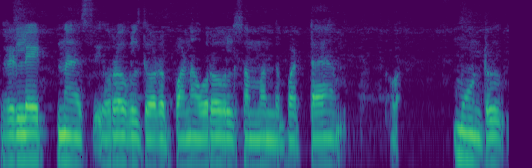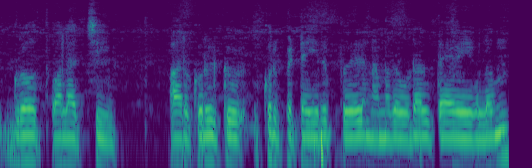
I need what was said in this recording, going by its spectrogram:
ரிலேட்னஸ் உறவுகள் தொடர்பான உறவுகள் சம்பந்தப்பட்ட மூன்று குரோத் வளர்ச்சி. ஆறு குறிக்கு குறிப்பிட்ட இருப்பு நமது உடல் தேவைகளும்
